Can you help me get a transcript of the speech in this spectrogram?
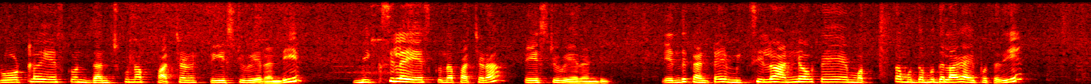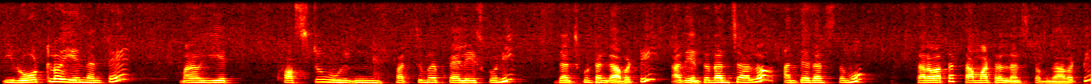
రోట్లో వేసుకొని దంచుకున్న పచ్చడ టేస్ట్ వేరండి. మిక్సీలో వేసుకున్న పచ్చడ టేస్ట్ వేరండి. ఎందుకంటే మిక్సీలో అన్నీ ఒకటే మొత్తం ముద్ద ముద్దలాగా అయిపోతుంది. ఈ రోట్లో ఏంటంటే మనం ఫస్ట్ పచ్చిమిరపకాయలు వేసుకొని దంచుకుంటాం కాబట్టి అది ఎంత దంచాలో అంతే దంచుతాము. తర్వాత టమాటాలు దంచుతాం కాబట్టి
